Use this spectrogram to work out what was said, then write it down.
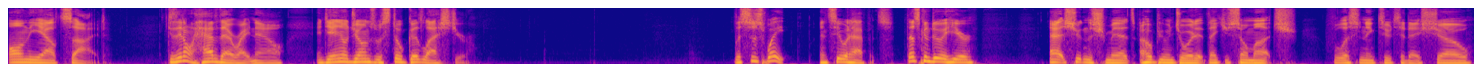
on the outside. Because they don't have that right now. And Daniel Jones was still good last year. Let's just wait and see what happens. That's going to do it here at Shooting the Schmitz. I hope you enjoyed it. Thank you so much for listening to today's show.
